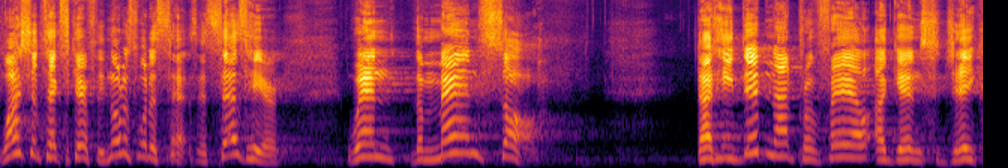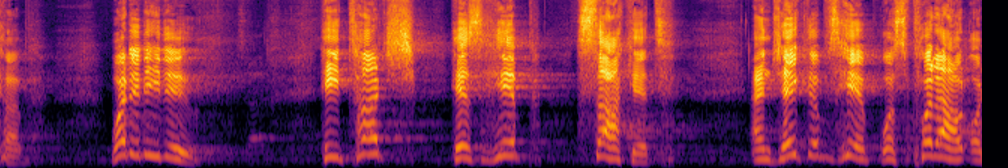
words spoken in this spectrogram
Watch the text carefully. Notice what it says. It says here, when the man saw that he did not prevail against Jacob, what did he do? He touched his hip socket, and Jacob's hip was put out or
